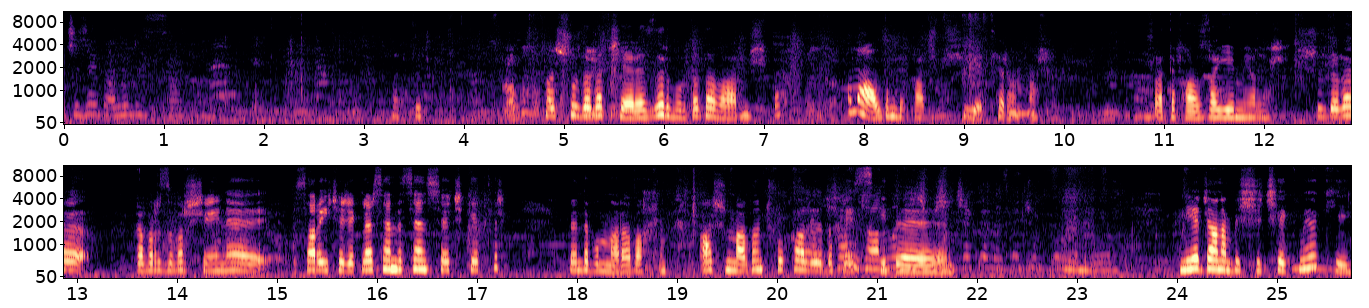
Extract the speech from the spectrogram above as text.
İçecek alırız zaten. Ha şurada da çerezler burada da varmış bak. Ama aldım birkaç bir şey yeter onlar. Zaten fazla yemiyorlar. Şurada da kıvır zıvır şeyine sarı içecekler sen de sen seç getir. Ben de bunlara bakayım. Aa şunlardan çok alıyorduk eskiden. Hiçbir şey. Niye canım bir şey çekmiyor ki?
